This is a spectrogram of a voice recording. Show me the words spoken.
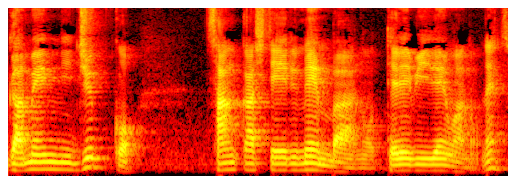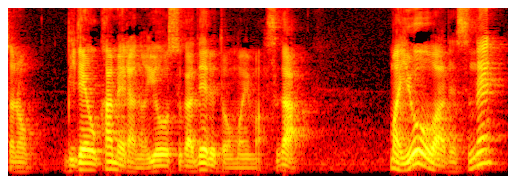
画面に10個参加しているメンバーのテレビ電話のねそのビデオカメラの様子が出ると思いますが、まあ、要はですね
